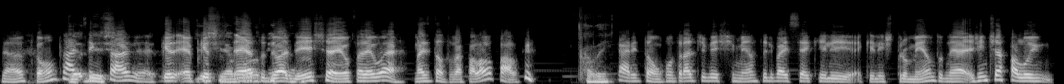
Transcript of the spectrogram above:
Não, fica à vontade, você que sabe. É porque, é porque é, tu deu a deixa, eu falei, ué, mas então, tu vai falar ou eu falo? Falei. Cara, então, o contrato de investimento ele vai ser aquele, aquele instrumento, né? A gente já falou em,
